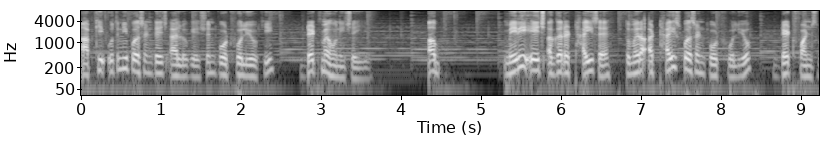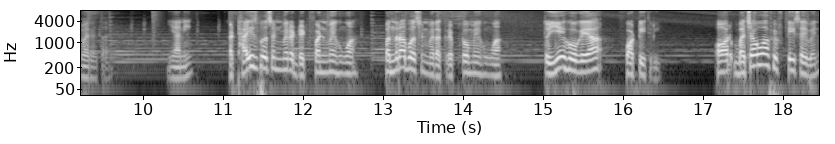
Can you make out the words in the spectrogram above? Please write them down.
आपकी उतनी परसेंटेज एलोकेशन पोर्टफोलियो की डेट में होनी चाहिए। अब मेरी एज अगर 28 है तो मेरा 28 परसेंट पोर्टफोलियो डेट फंड्स में रहता है। यानी 28 परसेंट मेरा डेट फंड में हुआ 15 परसेंट मेरा क्रिप्टो में हुआ तो ये हो गया 43 और बचा हुआ 57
